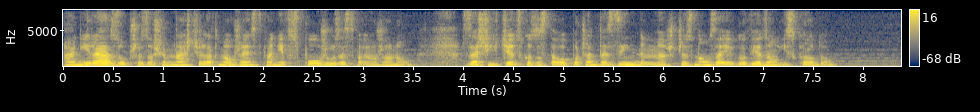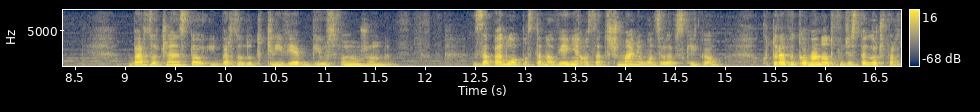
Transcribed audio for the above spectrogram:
Ani razu przez 18 lat małżeństwa nie współżył ze swoją żoną, zaś ich dziecko zostało poczęte z innym mężczyzną za jego wiedzą i zgodą bardzo często i bardzo dotkliwie bił swoją żonę. Zapadło postanowienie o zatrzymaniu Modzelewskiego, które wykonano 24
